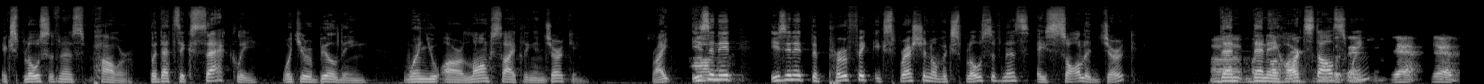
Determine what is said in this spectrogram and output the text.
explosiveness, power. But that's exactly what you're building when you are long cycling and jerking, right? Isn't um, it isn't it the perfect expression of explosiveness, a solid jerk? Uh, than than a hard style swing. Yeah, yeah.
